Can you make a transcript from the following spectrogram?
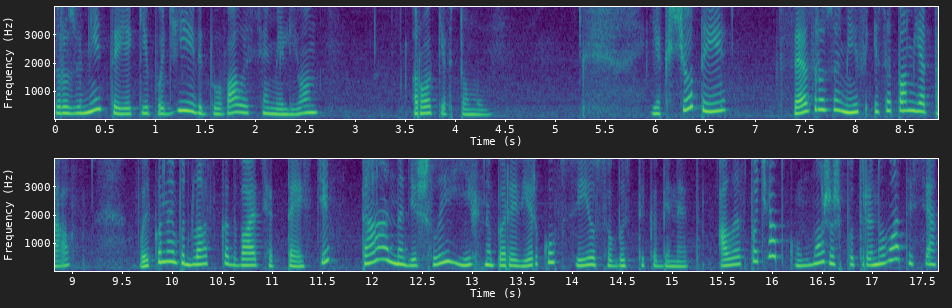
зрозуміти, які події відбувалися мільйон років тому. Якщо ти все зрозумів і запам'ятав, виконай, будь ласка, 20 тестів та надішли їх на перевірку в свій особистий кабінет. Але спочатку можеш потренуватися,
